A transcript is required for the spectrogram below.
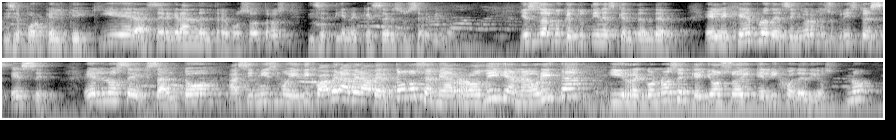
Dice, porque el que quiera ser grande entre vosotros, dice, tiene que ser su servidor. Y eso es algo que tú tienes que entender. El ejemplo del Señor Jesucristo es ese. Él no se exaltó a sí mismo y dijo, a ver, a ver, a ver, todos se me arrodillan ahorita y reconocen que yo soy el Hijo de Dios. No,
